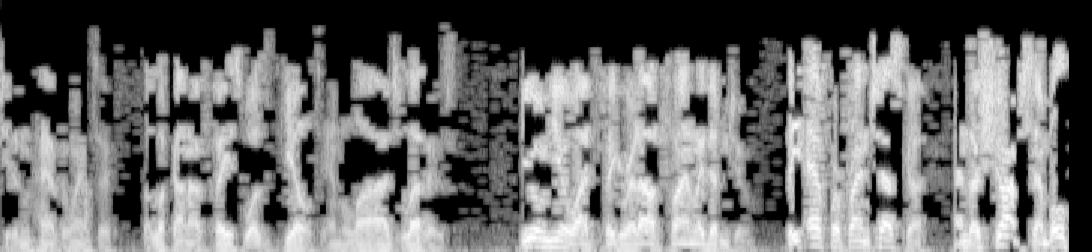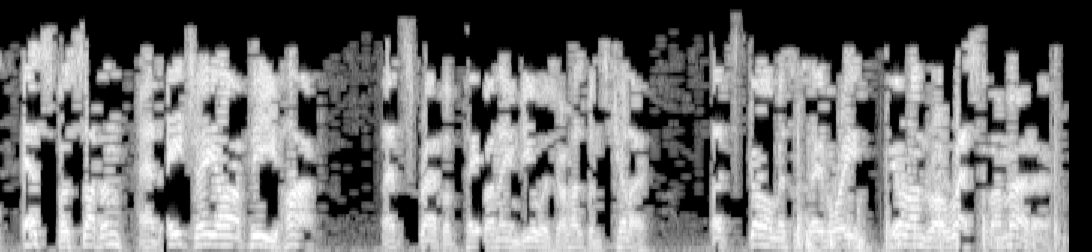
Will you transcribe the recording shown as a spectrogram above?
She didn't have to answer. The look on her face was guilt in large letters. You knew I'd figure it out finally, didn't you? The F for Francesca, and the sharp symbol, S for Sutton, and H-A-R-P, Harp. That scrap of paper named you as your husband's killer. Let's go, Mrs. Avery. You're under arrest for murder.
